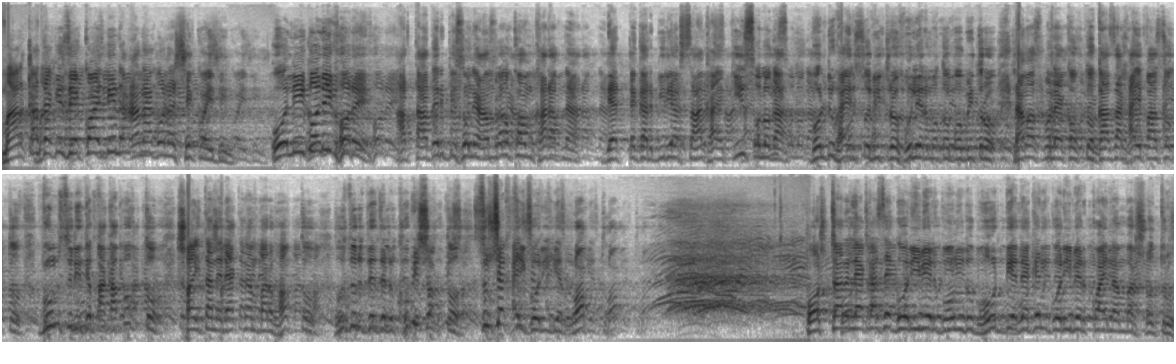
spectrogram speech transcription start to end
মার্কা থাকে যে কয়দিন? আনাগোনা সে কয়দিন? অলি গলি ঘরে। আর তাদের পিছনে আমরাও কম খারাপ না। দেড় টাকার বিরিয়ার চা খায়। কি স্লোগান? বল্টু ভাইয়ের চরিত্র, ফুলের মতো পবিত্র। নামাজ পড়ে এক অক্ত, গাজা খাই পাঁচ অক্ত। ঘুম চুরিতে পাকা পোক্ত। শয়তানের এক নাম্বার ভক্ত। হুজুরদের জন্য খুবই শক্ত। সুশা খাই গরিবের রক্ত। পোস্টারে লেখা আছে, গরিবের বন্ধু ভোট দিয়ে দেখেন গরিবের কয় নাম্বার শত্রু।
